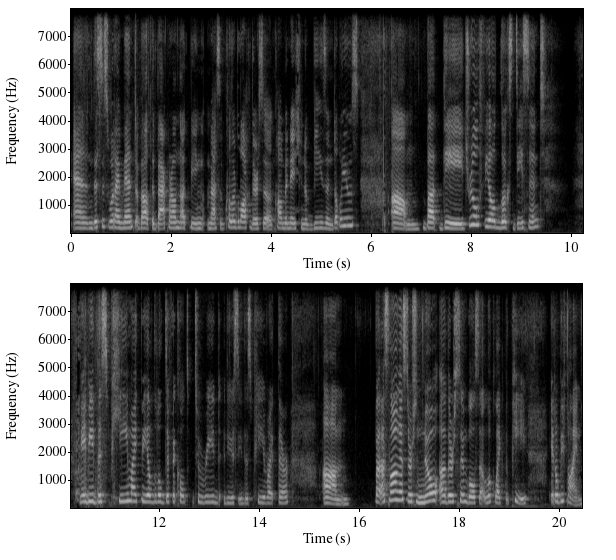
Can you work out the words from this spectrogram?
And this is what I meant about the background not being massive color block. There's a combination of B's and W's. Um, but the drill field looks decent. Maybe this P might be a little difficult to read. Do you see this P right there? Um, but as long as there's no other symbols that look like the P, it'll be fine.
